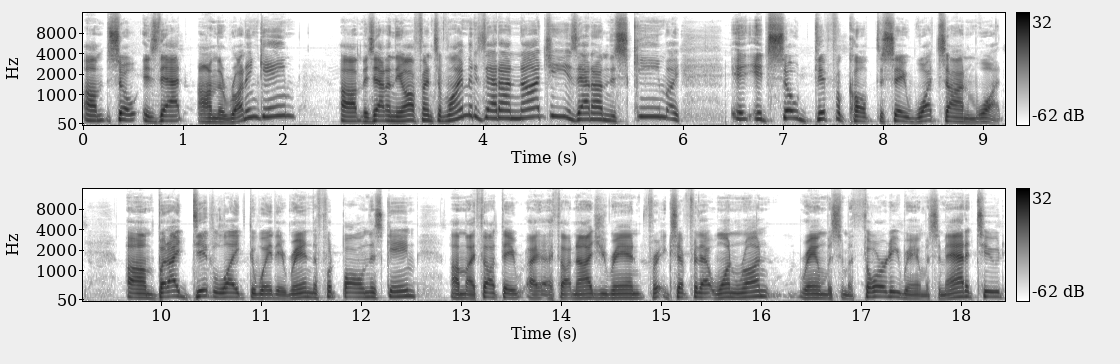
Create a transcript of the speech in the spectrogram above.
Um, so is that on the running game? Um, is that on the offensive lineman? Is that on Najee? Is that on the scheme? It, it's so difficult to say what's on what. Um, but I did like the way they ran the football in this game. Um, I thought they, I, I thought Najee ran for, except for that one run, ran with some authority, ran with some attitude.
